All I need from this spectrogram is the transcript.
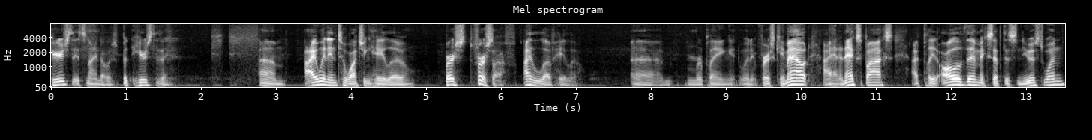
here's it's nine dollars, but here's the thing. Um, I went into watching Halo first. First off, I love Halo. Um, remember playing it when it first came out. I had an Xbox. I played all of them except this newest one,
